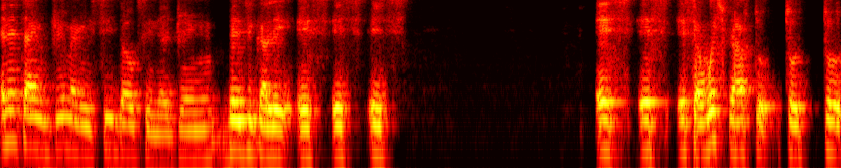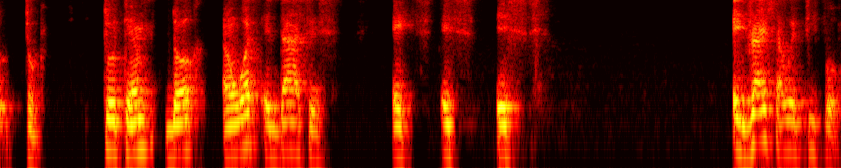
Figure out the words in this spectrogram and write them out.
Anytime you dream and you see dogs in the dream, basically it's it's it's it's it's, it's a witchcraft to to to to totem dog, and what it does is it's it's it's it drives away people.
